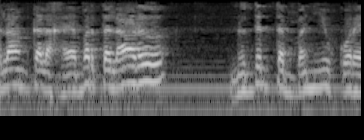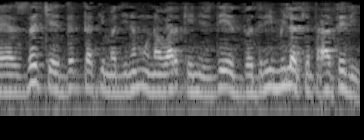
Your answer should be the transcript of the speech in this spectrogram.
سلام کله خیبر ته لاړ نو دلته بني قريزه چې دلته کې مدینه منور کې نږدې بدري مله کې پراته دي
